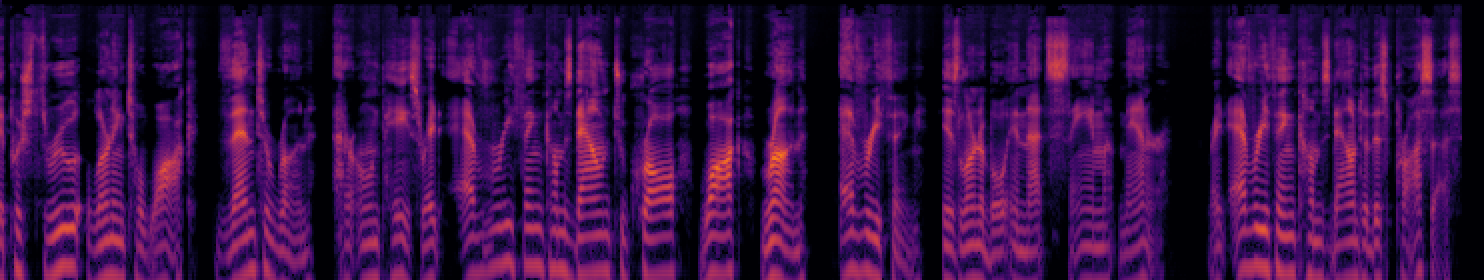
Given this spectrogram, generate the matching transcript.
They push through learning to walk, then to run at our own pace, right? Everything comes down to crawl, walk, run. Everything is learnable in that same manner, right? Everything comes down to this process.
